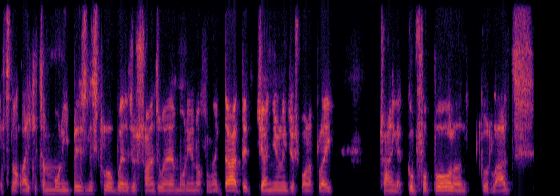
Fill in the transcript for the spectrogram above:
it's not like it's a money business club where they're just trying to earn money or nothing like that. They genuinely just want to play, try and get good football and good lads.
